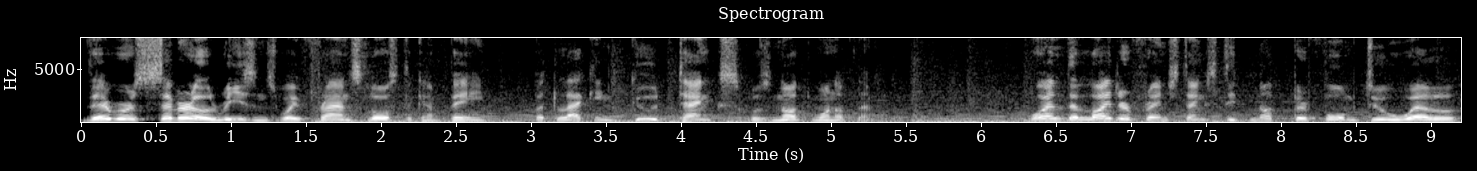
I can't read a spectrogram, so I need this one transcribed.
There were several reasons why France lost the campaign, but lacking good tanks was not one of them. While the lighter French tanks did not perform too well,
